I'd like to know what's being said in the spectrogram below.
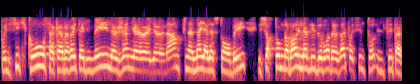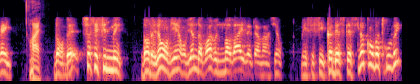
policier qui court, sa caméra est allumée, le jeune, il a, il a une arme, finalement, il la laisse tomber, il se retourne de bord, il lève les deux bras d'un le policier, il, il fait pareil. Ouais. Bon, ben, ça, c'est filmé. Bon, ben là, on vient, on vient d'avoir une mauvaise intervention. Mais c'est ces cas d'espèce-là qu'on va trouver.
